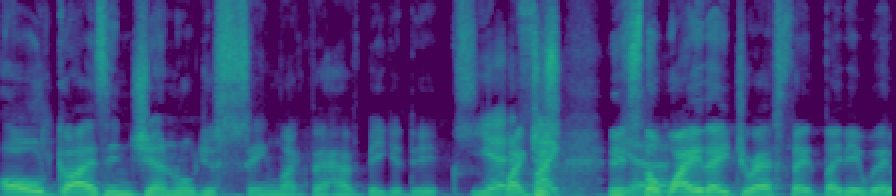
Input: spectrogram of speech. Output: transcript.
old guys in general just seem like they have bigger dicks. Yeah, like it's just like- it's the yeah. way they dress. They, they they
